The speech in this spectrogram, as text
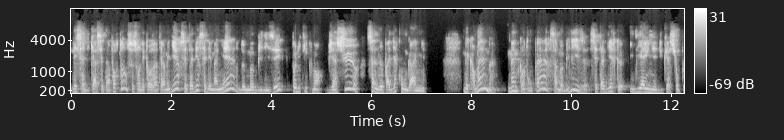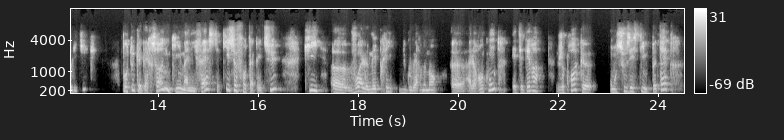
Les syndicats, c'est important, ce sont des causes intermédiaires, c'est-à-dire c'est des manières de mobiliser politiquement. Bien sûr, ça ne veut pas dire qu'on gagne. Mais quand même, même quand on perd, ça mobilise. C'est-à-dire qu'il y a une éducation politique pour toutes les personnes qui manifestent, qui se font taper dessus, qui euh, voient le mépris du gouvernement euh, à leur encontre, etc. Je crois que on sous-estime peut-être,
